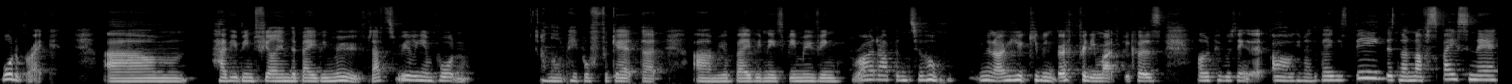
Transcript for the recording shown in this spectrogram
water break? Um, have you been feeling the baby move? That's really important. A lot of people forget that um, your baby needs to be moving right up until you know you're giving birth pretty much because a lot of people think that oh you know the baby's big there's not enough space in there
